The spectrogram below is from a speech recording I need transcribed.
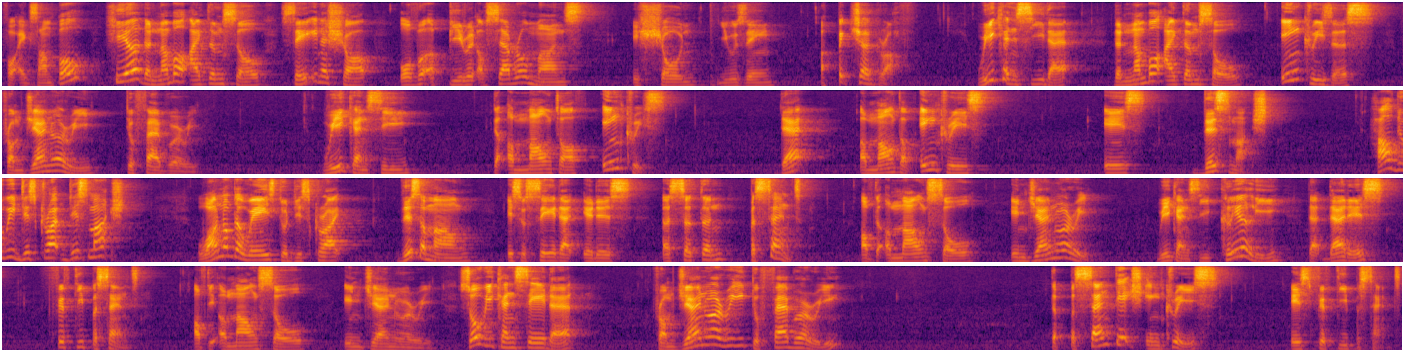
For example, here the number of items sold, say in a shop, over a period of several months is shown using a picture graph. We can see that the number of items sold increases from January to February we can see the amount of increase. That amount of increase is this much. How do we describe this much? One of the ways to describe this amount is to say that it is a certain percent of the amount sold in January. We can see clearly that that is 50% of the amount sold in January. So we can say that from January to February, the percentage increase is 50%.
